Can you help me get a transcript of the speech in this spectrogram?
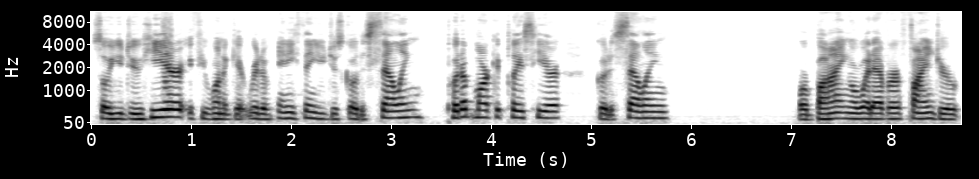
So you do here, if you want to get rid of anything, you just go to selling, put up marketplace here, go to selling or buying or whatever, find your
